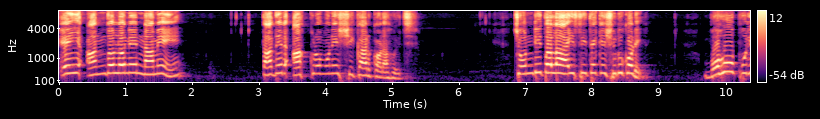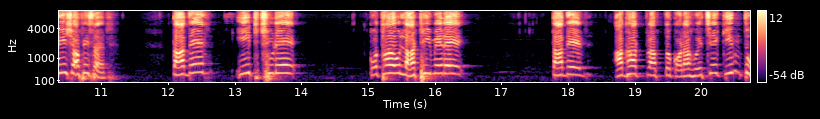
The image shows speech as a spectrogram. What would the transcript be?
এই আন্দোলনের নামে তাদের আক্রমণের শিকার করা হয়েছে। চণ্ডীতলা আইসি থেকে শুরু করে বহু পুলিশ অফিসার তাদের ইট ছুঁড়ে, কোথাও লাঠি মেরে তাদের আঘাতপ্রাপ্ত করা হয়েছে। কিন্তু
